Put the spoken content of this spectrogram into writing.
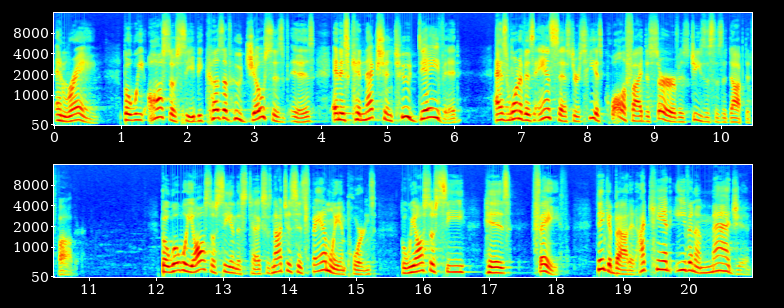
and reign. But we also see, because of who Joseph is and his connection to David as one of his ancestors, he is qualified to serve as Jesus' adopted father. But what we also see in this text is not just his family importance, but we also see his faith. Think about it. I can't even imagine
